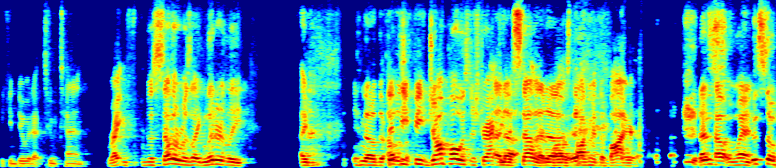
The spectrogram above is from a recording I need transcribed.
he can do it at 210." Right, in, the seller was like literally like You know, the, 50 was, feet. John Paul was distracting know, the seller I while I was talking with the buyer. That's how it went. It's so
